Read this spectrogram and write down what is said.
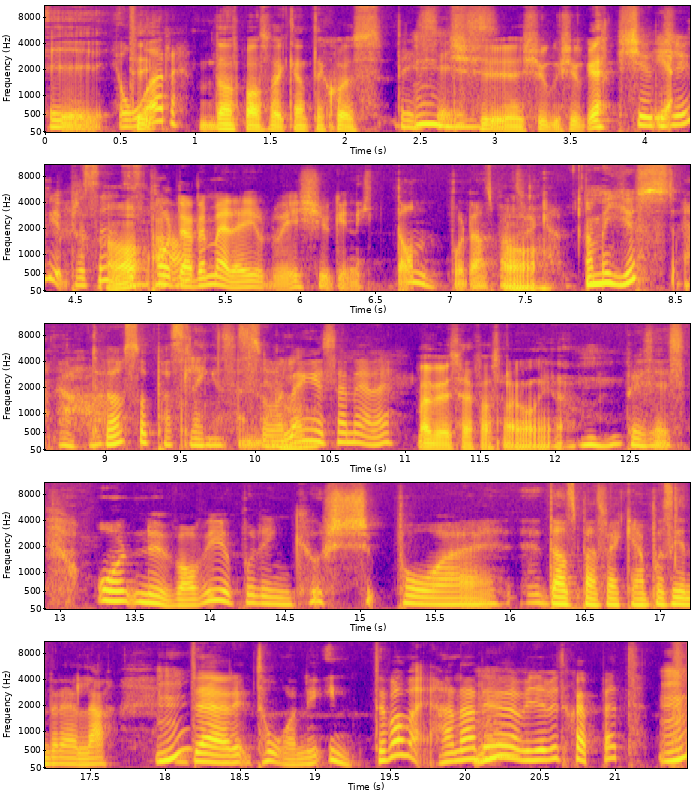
i Till år. Dansbandsveckan till sjöss Precis. 2020. 2020, precis. Ja. Poddade med dig gjorde vi 2019 på Dansbandsveckan. Ja men just det, Jaha. det var så pass länge sedan. Så ja. länge sedan är det. Men vi har träffats några gånger innan. Precis. Och nu var vi ju på din kurs på eh, Dansbandsveckan på Cinderella. Där Tony inte var med. Han hade övergivit skeppet. Mm.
